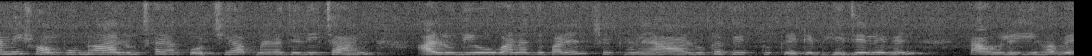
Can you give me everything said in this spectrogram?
আমি সম্পূর্ণ আলু ছাড়া করছি। আপনারা যদি চান আলু দিয়েও বানাতে পারেন, সেখানে আলুটাকে একটু কেটে ভেজে নেবেন, তাহলেই হবে।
